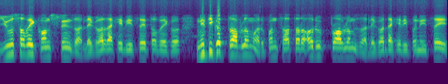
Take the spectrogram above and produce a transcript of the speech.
यो सबै कन्सटेन्सहरूले गर्दाखेरि चाहिँ तपाईँको नीतिगत प्रब्लमहरू पनि छ तर अरू प्रब्लम्सहरूले गर्दाखेरि पनि चाहिँ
